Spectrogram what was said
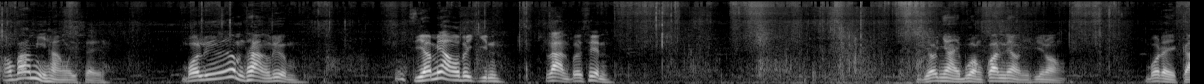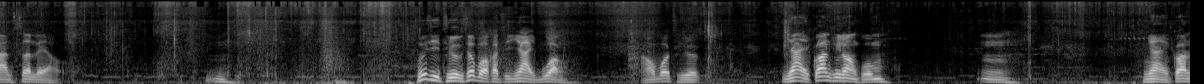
เอาบ้ามีห่างไว้ใส่บ่ลืมทางลืมเสียไม่เอาไปกินล้านเปอร์เซ็นต์เดี๋ยวใหญ่บ่วงก้อนแล้วนี่พี่น้องบ่ได้การซะแล้วอืม เฮ้ยสิถือกซะบอกขัดสิใหญ่บ่วง เอาบ่ถือใหญ่ก้อนพี่น้องผม อืมใหญ่ก้อน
